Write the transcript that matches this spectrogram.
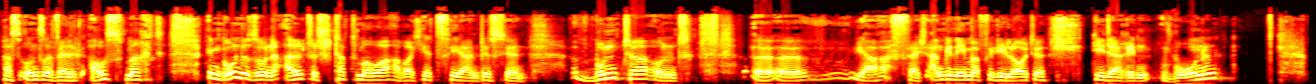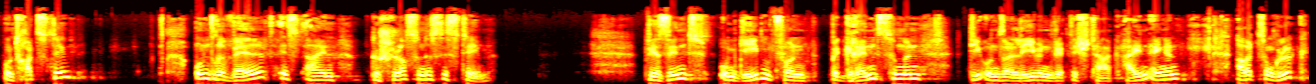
was unsere Welt ausmacht. Im Grunde so eine alte Stadtmauer, aber jetzt hier ein bisschen bunter und äh, äh ja vielleicht angenehmer für die Leute, die darin wohnen. Und trotzdem, unsere Welt ist ein geschlossenes System. Wir sind umgeben von Begrenzungen, die unser Leben wirklich stark einengen. Aber zum Glück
